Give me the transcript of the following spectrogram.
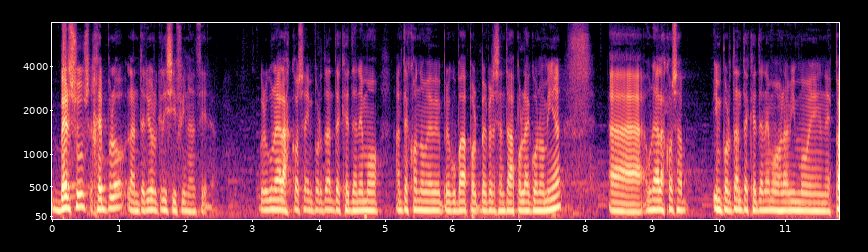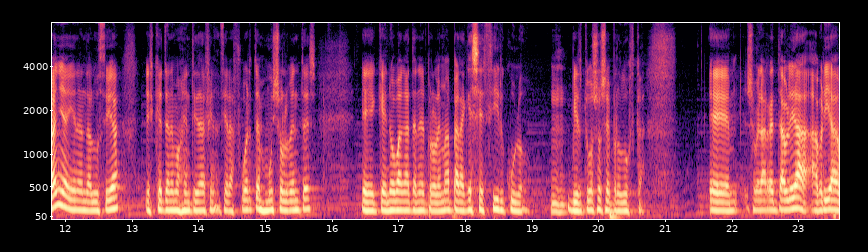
Versus, ejemplo, la anterior crisis financiera. Creo que una de las cosas importantes que tenemos, antes cuando me preocupabas por, presentabas por la economía, Ah, una de las cosas importantes que tenemos ahora mismo en España y en Andalucía es que tenemos entidades financieras fuertes, muy solventes, eh, que no van a tener problemas para que ese círculo virtuoso se produzca. Eh, sobre la rentabilidad habría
